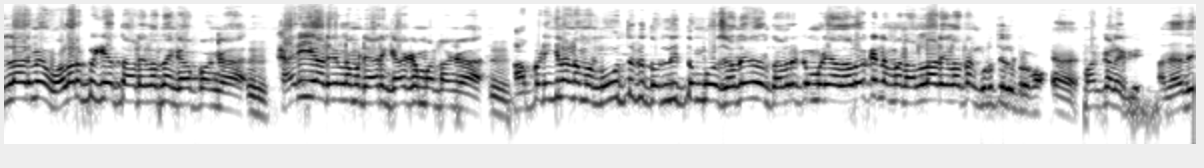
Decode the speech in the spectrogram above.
எல்லாருமே வளர்ப்புக்கு ஏத்த ஆடுகளை தான் கேட்பாங்க. கறி ஆடுகள் நம்ம யாரும் கேட்க மாட்டாங்க. அப்படிங்கிற நம்ம நூத்துக்கு தொண்ணூத்தி ஒன்பது சதவீதம் தவிர்க்க முடியாத அளவுக்கு நம்ம நல்ல ஆடுகளை தான் கொடுத்துக்கிட்டு இருக்கோம். மக்களுக்கு அதாவது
